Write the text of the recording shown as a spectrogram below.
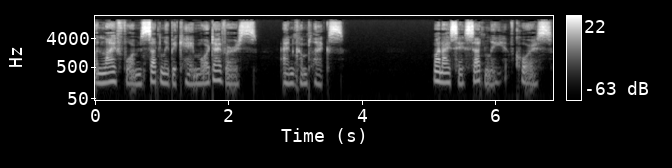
when life forms suddenly became more diverse and complex. When I say suddenly, of course,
